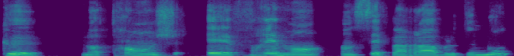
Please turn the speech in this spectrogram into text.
que notre ange est vraiment inséparable de nous?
